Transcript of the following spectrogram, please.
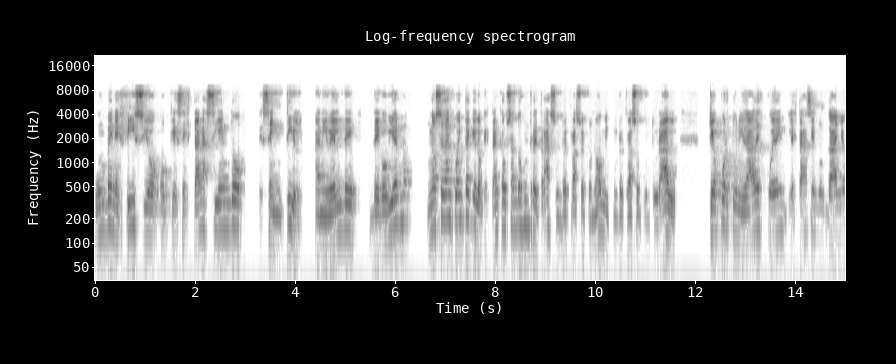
un beneficio o que se están haciendo sentir a nivel de, de, gobierno, no se dan cuenta que lo que están causando es un retraso, un retraso económico, un retraso cultural, qué oportunidades pueden, le estás haciendo un daño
